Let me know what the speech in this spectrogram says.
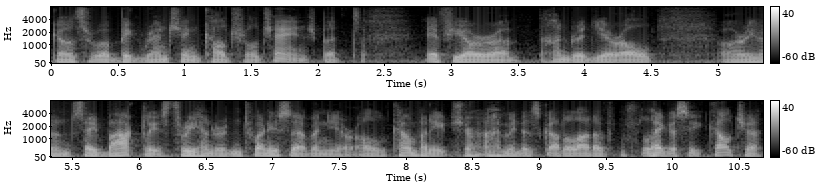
go through a big wrenching cultural change. But if you're a hundred year old or even say Barclays, 327 year old company. Sure. I mean, it's got a lot of legacy culture.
